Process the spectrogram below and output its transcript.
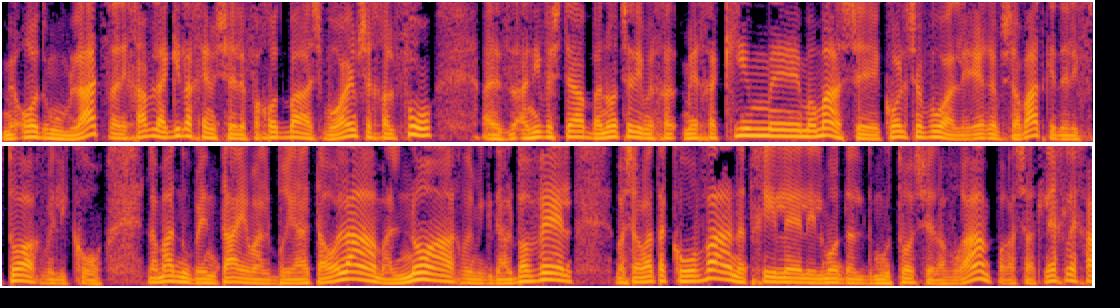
מאוד מומלץ, ואני חייב להגיד לכם שלפחות בשבועיים שחלפו, אז אני ושתי הבנות שלי מח... מחכים uh, ממש כל שבוע לערב שבת כדי לפתוח ולקרוא. למדנו בינתיים על בריאת העולם, על נוח ומגדל בבל. בשבת הקרובה נתחיל אה, ללמוד על דמותו של אברהם, פרשת לך לך.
